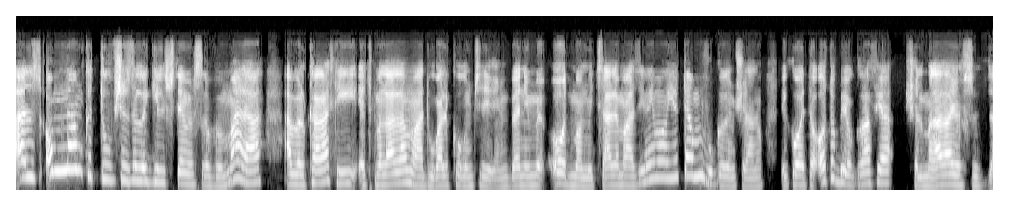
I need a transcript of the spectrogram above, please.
אז אמנם כתוב שזה לגיל 12 ומעלה, אבל קראתי את מלאלה מהדורה לקוראים צעירים, ואני מאוד ממליצה למאזינים היותר מבוגרים שלנו לקרוא את האוטוביוגרפיה של מלאלה יוסף זי.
